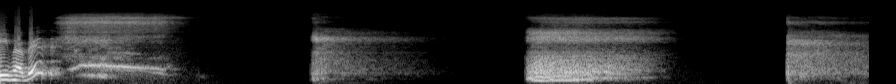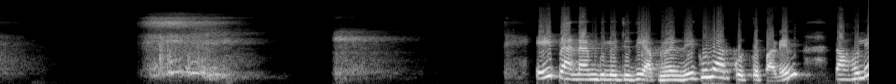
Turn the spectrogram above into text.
এইভাবে এই প্রাণায়ামগুলো যদি আপনারা রেগুলার করতে পারেন, তাহলে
